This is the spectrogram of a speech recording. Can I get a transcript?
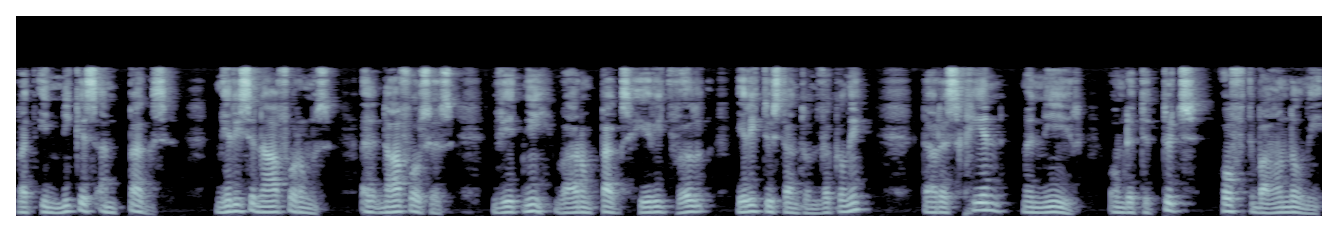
wat uniek is aan pugs. Medische navorms, uh, navorsers weet nie waarom pugs hierdie, wil, hierdie toestand ontwikkel nie. Daar is geen manier om dit te toets of te behandel nie.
